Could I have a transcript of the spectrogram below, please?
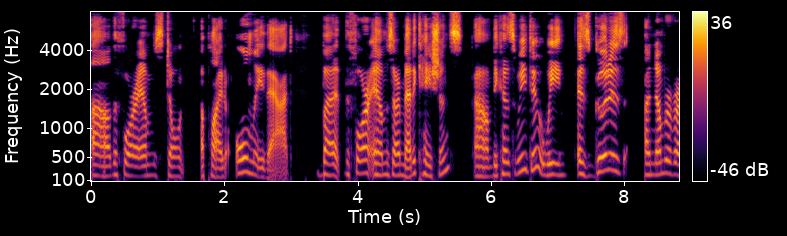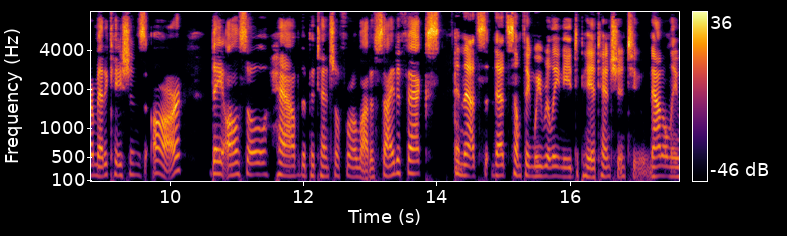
uh, the four M's don't apply to only that. But the four M's are medications, um, because we do. We, as good as a number of our medications are, they also have the potential for a lot of side effects. And that's, that's something we really need to pay attention to. Not only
